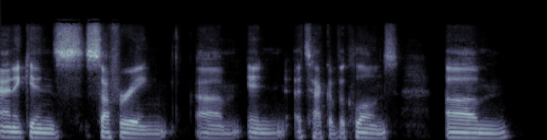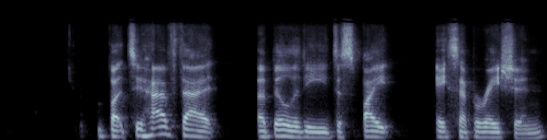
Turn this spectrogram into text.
anakin's suffering um, in Attack of the Clones. Um, but to have that ability, despite a separation,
